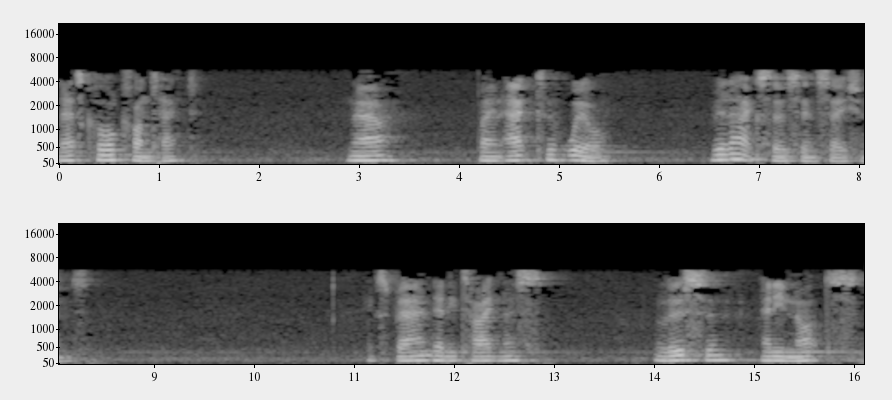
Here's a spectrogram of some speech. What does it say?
That's called contact. Now, by an act of will, relax those sensations. Expand any tightness, loosen any knots,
